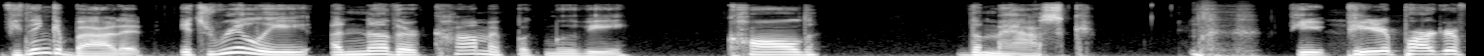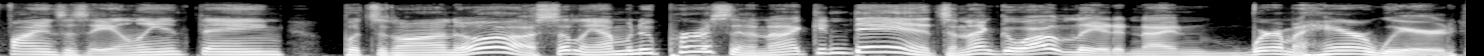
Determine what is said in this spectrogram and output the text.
if you think about it, it's really another comic book movie called The Mask. Peter Parker finds this alien thing, puts it on. Oh, suddenly I'm a new person and I can dance and I go out late at night and wear my hair weird.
